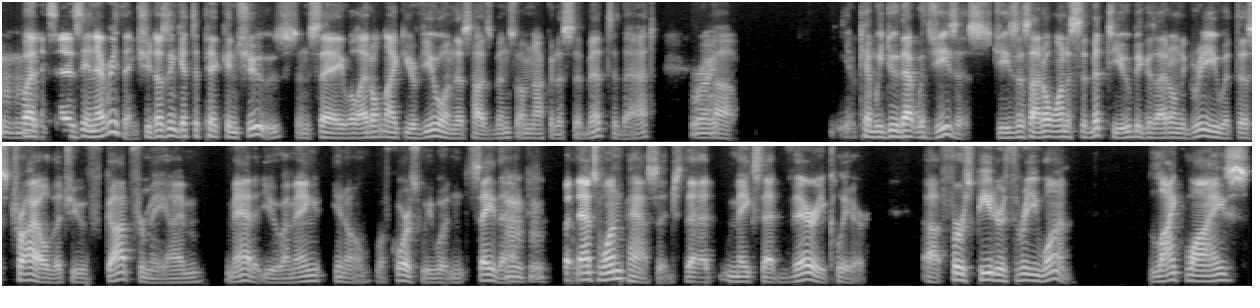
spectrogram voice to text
mm-hmm. but it says in everything. She doesn't get to pick and choose and say, well, I don't like your view on this husband, so I'm not going to submit to that. Right. Uh, you know, can we do that with Jesus? Jesus, I don't want to submit to you because I don't agree with this trial that you've got for me. I'm mad at you. I'm angry. You know, of course we wouldn't say that, mm-hmm. but that's one passage that makes that very clear. Uh, First Peter three one Likewise,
